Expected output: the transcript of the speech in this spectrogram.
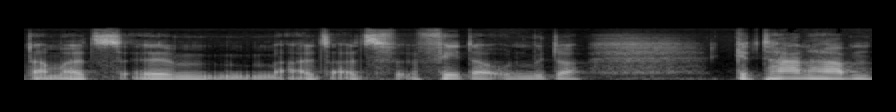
damals ähm, als, als Väter und Mütter getan haben,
